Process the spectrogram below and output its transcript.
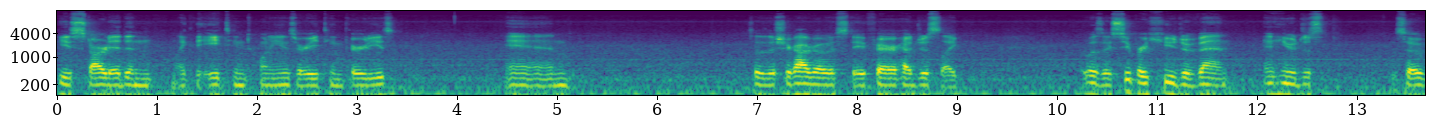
he started in like the 1820s or 1830s and so the Chicago State Fair had just like it was a super huge event and he would just so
